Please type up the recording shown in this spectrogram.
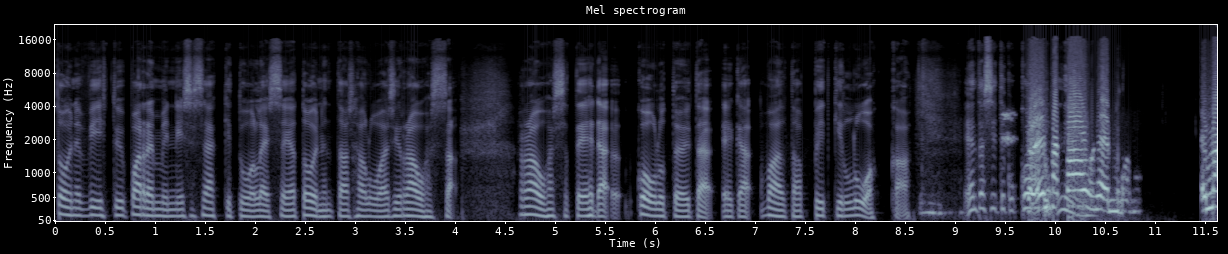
toinen viihtyy paremmin niissä säkkituoleissa ja toinen taas haluaisi rauhassa, rauhassa tehdä koulutöitä eikä vaeltaa pitkin luokkaa. Entä sitten kun koulu... No, enpä niin... kauhean, en mä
